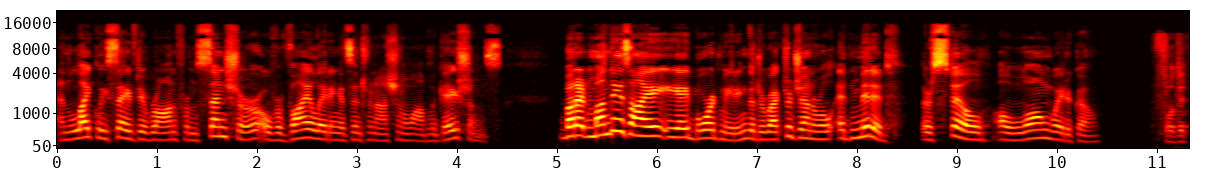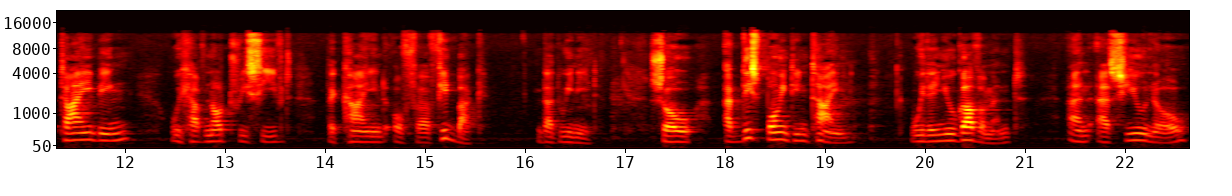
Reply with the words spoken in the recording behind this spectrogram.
and likely saved Iran from censure over violating its international obligations. But at Monday's IAEA board meeting, the Director General admitted there's still a long way to go. For the time being, we have not received the kind of uh, feedback that we need. So, at this point in time, with a new government, and as you know,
